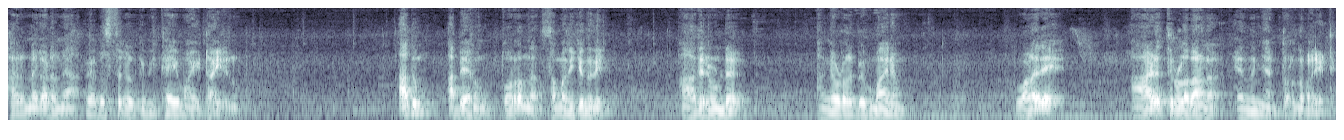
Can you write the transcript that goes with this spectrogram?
ഭരണഘടന വ്യവസ്ഥകൾക്ക് വിധേയമായിട്ടായിരുന്നു. അതും അദ്ദേഹം തുറന്ന് സമ്മതിക്കുന്നതിൽ. ആദരവുണ്ട് അങ്ങയോടുള്ള ബഹുമാനം വളരെ ആഴത്തിലുള്ളതാണ് എന്ന് ഞാൻ തുറന്നു പറയട്ടെ.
